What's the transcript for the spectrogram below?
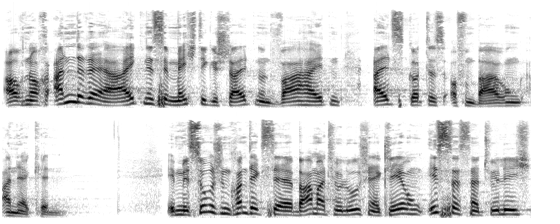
auch noch andere Ereignisse, Mächte, Gestalten und Wahrheiten als Gottes Offenbarung anerkennen. Im historischen Kontext der Barmer Theologischen Erklärung ist das natürlich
